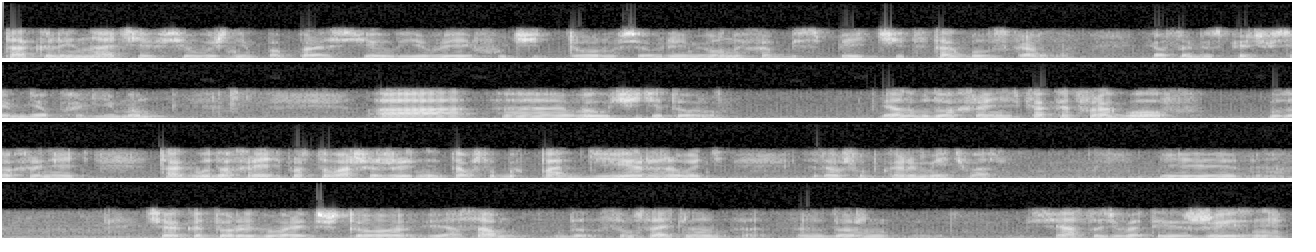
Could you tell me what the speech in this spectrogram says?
Так или иначе, Всевышний попросил евреев учить Тору все время, он их обеспечит, так было сказано. Я вас обеспечу всем необходимым, а э, вы учите Тору. Я вас буду охранять, как от врагов, буду охранять. Так буду охранять просто ваши жизни, для того, чтобы их поддерживать, для того, чтобы кормить вас. И человек, который говорит, что я сам самостоятельно э, должен участвовать в этой жизни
